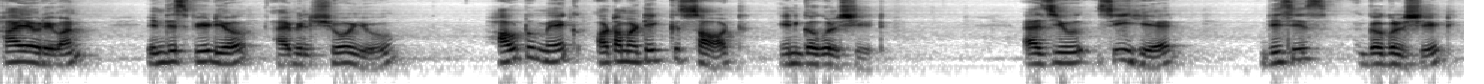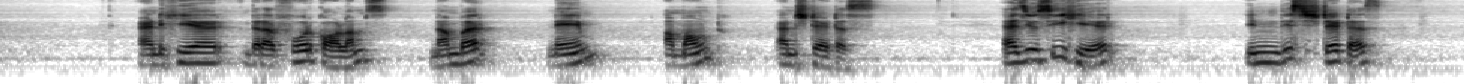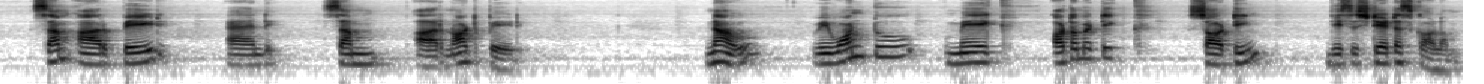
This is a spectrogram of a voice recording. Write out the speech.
Hi everyone. In this video I will show you how to make automatic sort in Google Sheet. As you see here this is Google Sheet and here there are four columns number, name, amount and status. As you see here in this status some are paid and some are not paid. Now we want to make automatic sorting this status column.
